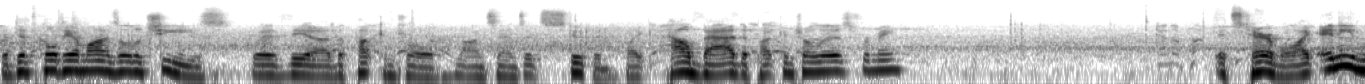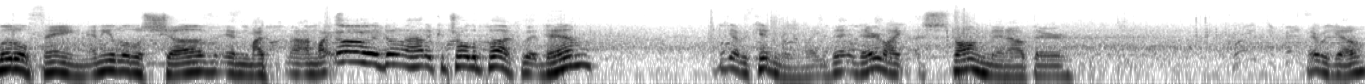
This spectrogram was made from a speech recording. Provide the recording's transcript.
the difficulty I'm on is a little cheese with the uh, the puck control nonsense. It's stupid. Like how bad the puck control is for me. It's terrible. Like any little thing, any little shove, and my I'm like, oh, I don't know how to control the puck. But them, you gotta be kidding me. Like they, they're like strong men out there. There we go.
